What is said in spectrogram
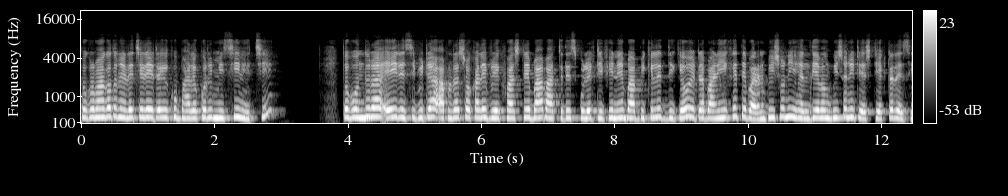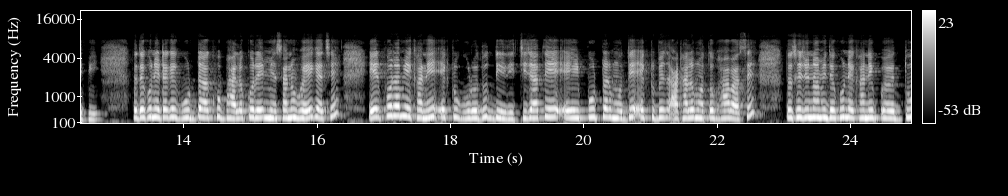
তো ক্রমাগত নেড়ে চেড়ে এটাকে খুব ভালো করে মিশিয়ে নিচ্ছি। তো বন্ধুরা, এই রেসিপিটা আপনারা সকালে ব্রেকফাস্টে বা বাচ্চাদের স্কুলের টিফিনে বা বিকেলের দিকেও এটা বানিয়ে খেতে পারেন। ভীষণই হেলদি এবং ভীষণই টেস্টি একটা রেসিপি তো দেখুন, এটাকে গুড়টা খুব ভালো করে মেশানো হয়ে গেছে। এরপর আমি এখানে একটু গুঁড়ো দুধ দিয়ে দিচ্ছি, যাতে এই পুরটার মধ্যে একটু বেশ আঠালো মতো ভাব আসে। তো সেই জন্য আমি দেখুন, এখানে দু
